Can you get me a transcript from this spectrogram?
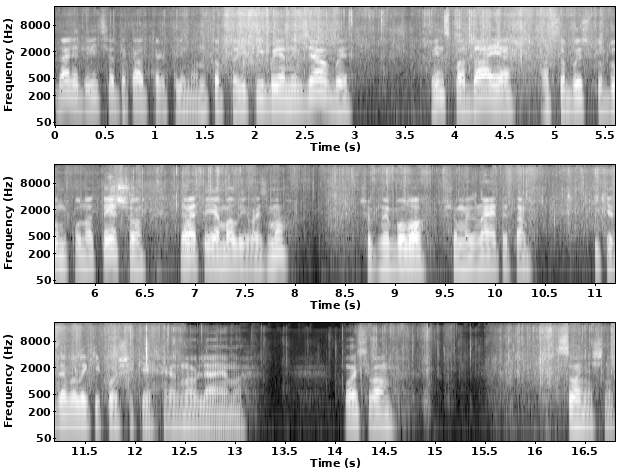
Далі дивіться, отака от картина. Ну, тобто, який би я не взяв би, він складає особисту думку на те, що давайте я малий візьму, щоб не було, що ми знаєте, там тільки за великі кошики розмовляємо. Ось вам соняшник.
